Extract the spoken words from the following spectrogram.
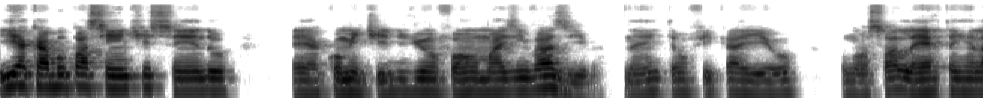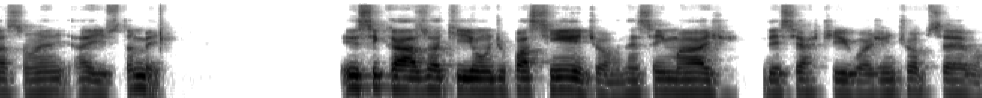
e acaba o paciente sendo é, acometido de uma forma mais invasiva, né? Então fica aí o, o nosso alerta em relação a, a, isso também. Esse caso aqui, onde o paciente, ó, nessa imagem desse artigo, a gente observa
